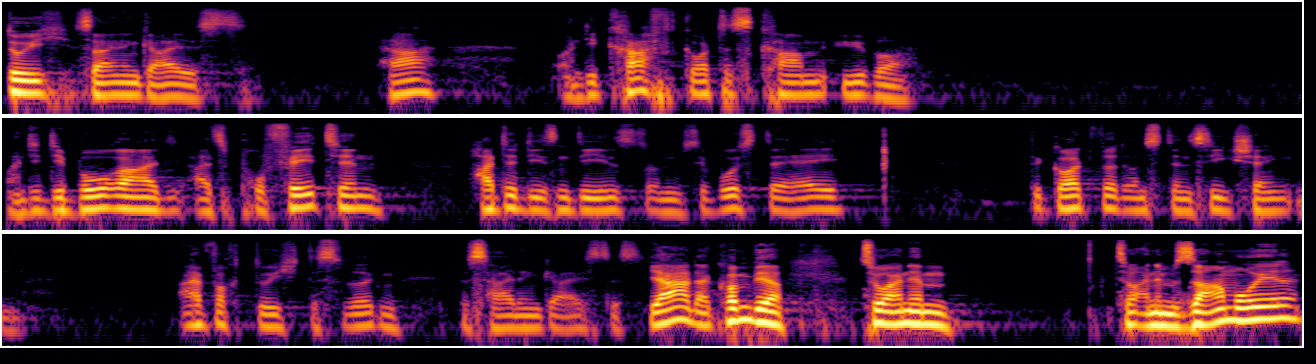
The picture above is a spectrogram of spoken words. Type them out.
durch seinen Geist. Ja? Und die Kraft Gottes kam über. Und die Deborah als Prophetin hatte diesen Dienst und sie wusste, hey, Gott wird uns den Sieg schenken. Einfach durch das Wirken des Heiligen Geistes. Ja, da kommen wir zu einem, zu einem Samuel.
